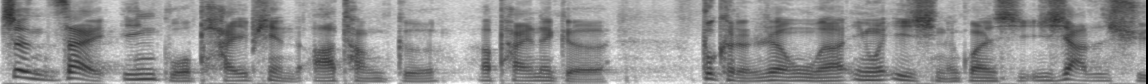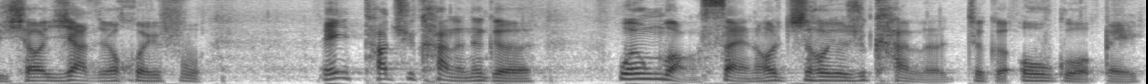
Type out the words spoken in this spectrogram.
正在英国拍片的阿汤哥，他拍那个不可能任务啊，因为疫情的关系，一下子取消，一下子又恢复。诶，他去看了那个温网赛，然后之后又去看了这个欧国杯。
